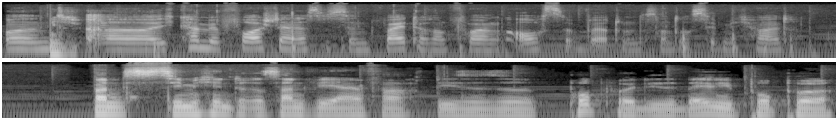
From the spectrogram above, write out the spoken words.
Und Ich- äh, ich kann mir vorstellen, dass es in weiteren Folgen auch so wird und das interessiert mich halt. fand es ziemlich interessant, wie er einfach diese Puppe, diese Babypuppe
